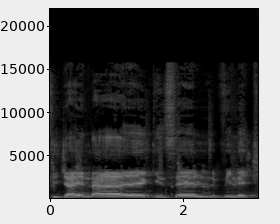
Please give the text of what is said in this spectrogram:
sijaenda eh, Kinsel Village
